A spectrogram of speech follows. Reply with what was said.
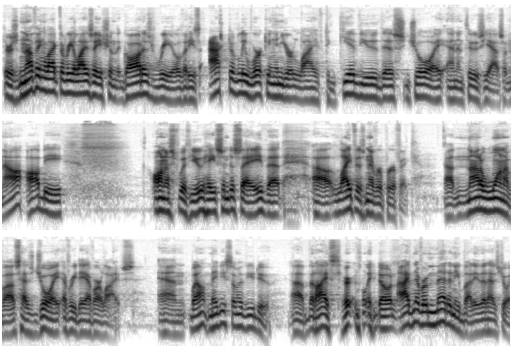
There's nothing like the realization that God is real, that He's actively working in your life to give you this joy and enthusiasm. Now, I'll be honest with you, hasten to say that uh, life is never perfect. Uh, not a one of us has joy every day of our lives. And, well, maybe some of you do. Uh, but I certainly don't. I've never met anybody that has joy.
